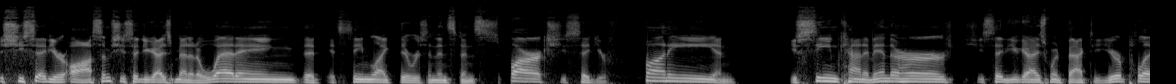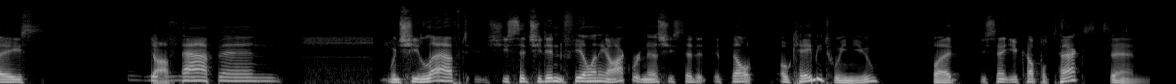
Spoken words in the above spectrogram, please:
She said you're awesome. She said you guys met at a wedding, that it seemed like there was an instant spark. She said you're funny and you seem kind of into her. She said you guys went back to your place. Mm-hmm. Stuff happened. When she left, she said she didn't feel any awkwardness. She said it, it felt okay between you, but she sent you a couple texts and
